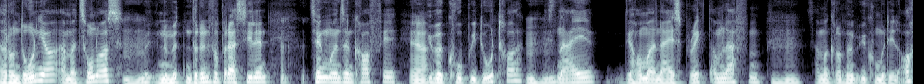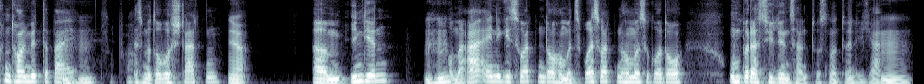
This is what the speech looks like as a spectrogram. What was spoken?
Rondonia, Amazonas, Mhm. in der mittendrin von Brasilien, ziehen wir unseren Kaffee Ja. über Copidota, Mhm. das neue, die haben ein neues Projekt am Laufen. Mhm. Da sind wir gerade mit dem Ökomodell Achental mit dabei, Mhm. Dass wir da was starten. Ja. Ähm, Indien Mhm. haben wir auch einige Sorten da, haben wir zwei Sorten haben wir sogar da. Und Brasilien Santos natürlich auch. Mhm.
